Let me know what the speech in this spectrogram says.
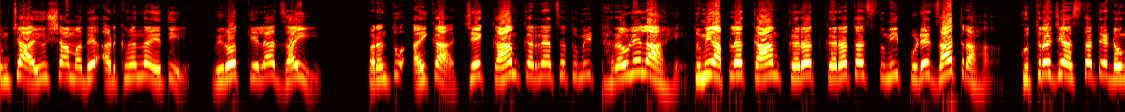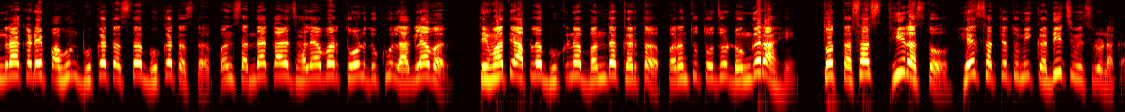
तुमच्या आयुष्यामध्ये अडखळणं येतील विरोध केला जाईल. परंतु ऐका जे काम करण्याचं तुम्ही ठरवलेलं आहे तुम्ही आपलं काम करत करतच तुम्ही पुढे जात राहा. कुत्र जे असतं ते डोंगराकडे पाहून भुकत असतं भुकत असतं पण संध्याकाळ झाल्यावर तोंड दुखू लागल्यावर तेव्हा ते आपलं भुकणं बंद करतं परंतु तो जो डोंगर आहे तो तसा स्थिर असतो हे सत्य तुम्ही कधीच विसरू नका.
